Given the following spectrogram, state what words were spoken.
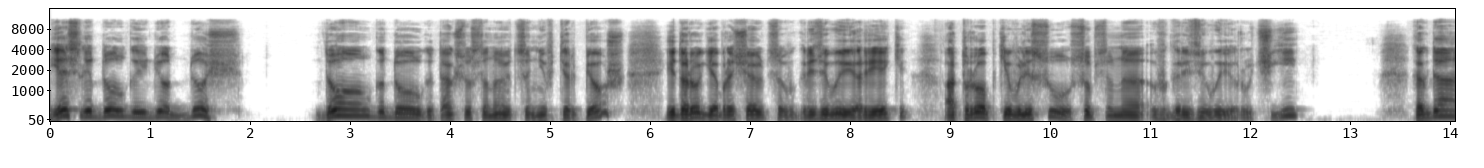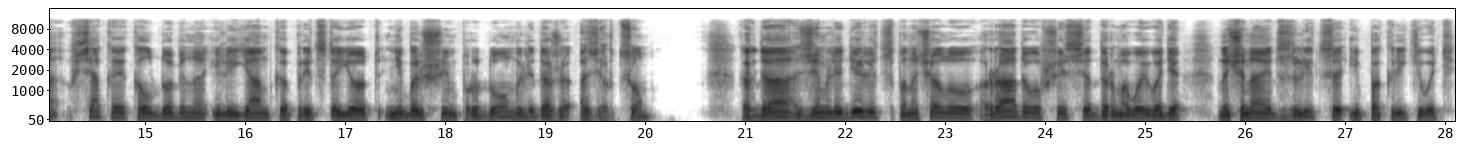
Если долго идет дождь, долго-долго, так что становится не втерпешь, и дороги обращаются в грязевые реки, а тропки в лесу, собственно, в грязевые ручьи, когда всякая колдобина или ямка предстает небольшим прудом или даже озерцом, когда земледелец, поначалу радовавшийся дармовой воде, начинает злиться и покрикивать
